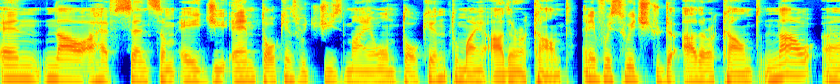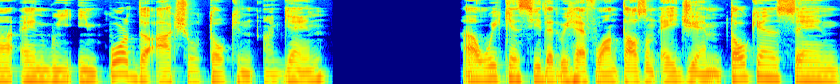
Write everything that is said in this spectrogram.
And now I have sent some AGM tokens, which is my own token, to my other account. And if we switch to the other account now uh, and we import the actual token again, uh, we can see that we have 1000 AGM tokens and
